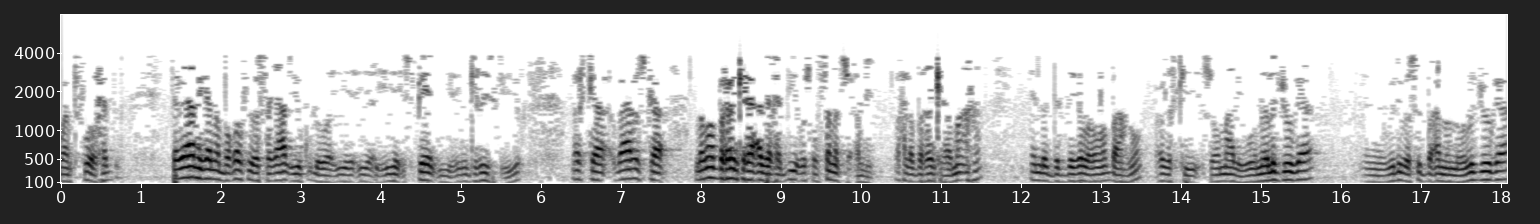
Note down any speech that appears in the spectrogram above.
point four hadda talyaanigana boqolkiiba sagaal iyo ku dhawaa iyo spain iyo ingiriiska iyo. Marka viruska lama baran karaa adeer haddii uusan sanad soconin wax la baran karaa ma aha. In la degdego looma baahno. Cudurkii soomaaliya wuu noola joogaa. Weliba si ba'ana noola joogaa.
